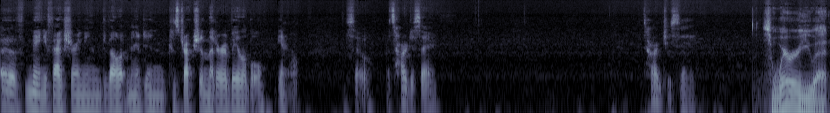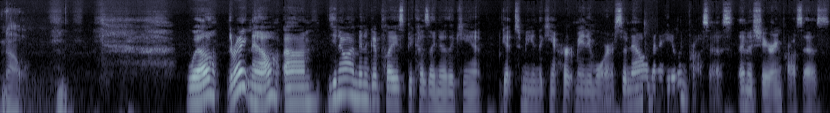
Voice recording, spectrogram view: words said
of manufacturing and development and construction that are available. You know, so it's hard to say. It's hard to say. So where are you at now? Well, right now, um, you know, I'm in a good place because I know they can't get to me and they can't hurt me anymore. So now I'm in a healing process and a sharing process,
